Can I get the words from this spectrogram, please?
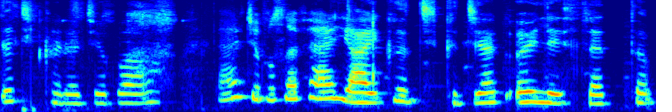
ne çıkar acaba? Bence bu sefer yaygın çıkacak. Öyle hissettim.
